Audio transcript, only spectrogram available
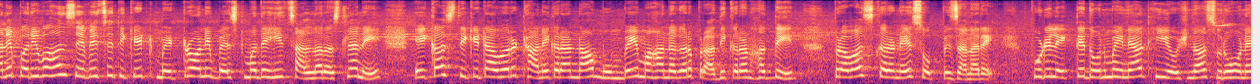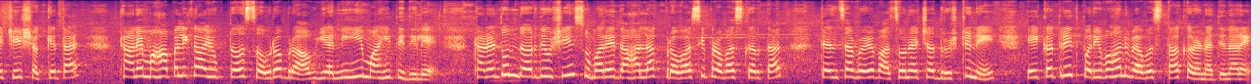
ठाणे परिवहन सेवेचे तिकीट मेट्रो आणि बेस्टमध्येही चालणार असल्याने एकाच तिकिटावर ठाणेकरांना मुंबई महानगर प्राधिकरण हद्दीत प्रवास करणे सोपे जाणार आहे. पुढील एक ते दोन महिन्यात ही योजना सुरू होण्याची शक्यता आहे. ठाणे महापालिका आयुक्त सौरभ राव यांनी ही माहिती दिली आहे. ठाण्यातून दर दिवशी सुमारे दहा लाख प्रवासी प्रवास करतात. त्यांचा वेळ वाचवण्याच्या दृष्टीने एकत्रित परिवहन व्यवस्था करण्यात येणार आहे.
